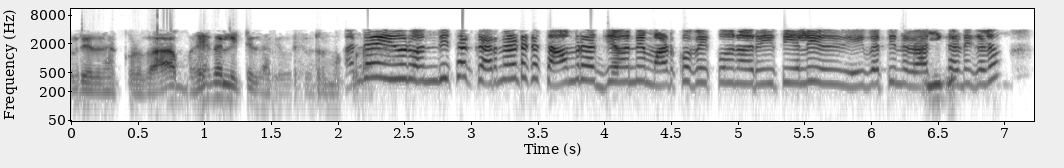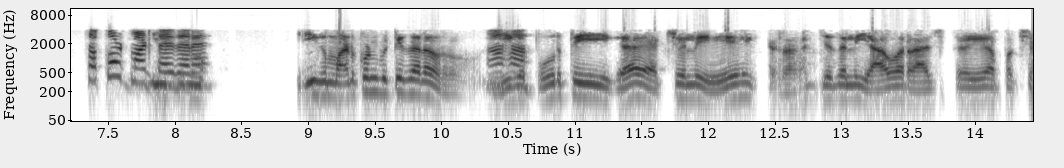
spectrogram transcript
ಇವ್ರ ಎದುರು ಹಾಕೊಳ್ಳೋದು ಆ ಭಯದಲ್ಲಿ ಇಟ್ಟಿದ್ದಾರೆ ಇವ್ರ. ಅಂದ್ರೆ ಇವ್ರು ಒಂದ್ ದಿವಸ ಕರ್ನಾಟಕ ಸಾಮ್ರಾಜ್ಯವನ್ನೇ ಮಾಡ್ಕೋಬೇಕು ಅನ್ನೋ ರೀತಿಯಲ್ಲಿ ಇವತ್ತಿನ ರಾಜಕಾರಣಿಗಳು ಸಪೋರ್ಟ್ ಮಾಡ್ತಾ ಇದ್ದಾರೆ. ಈಗ ಮಾಡ್ಕೊಂಡ್ ಬಿಟ್ಟಿದ್ದಾರೆ ಅವರು. ಈಗ ಪೂರ್ತಿ ಈಗ ಆಕ್ಚುಲಿ ರಾಜ್ಯದಲ್ಲಿ ಯಾವ ರಾಜಕೀಯ ಪಕ್ಷ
